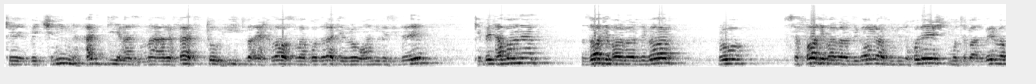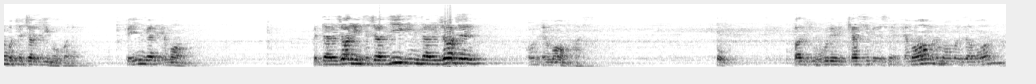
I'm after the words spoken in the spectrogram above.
که به چنین حدی از معرفت توحید و اخلاص و قدرت روحانی رسیده که بتواند ذات پروردگار رو صفات پروردگار رو از وجود خودش متبلور و متجلی بکنه. به این میگن امام. به درجات این تجلی این درجات اون امام هست. خب. پس ظهور کسی به اسم امام امام زمان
